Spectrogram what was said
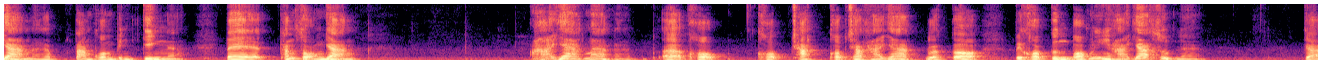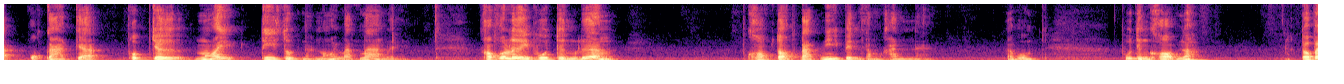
อย่างนะครับ ตามความเป็นจริงนะแต่ทั้งสองอย่าง หายากมากนะครับอขอบขอบชัก ขอบชักหายาก แล้วก็ไปขอบกึ่งบล็อกนี่หายากสุดนะ จะโอกาสจะพบเจอน้อยที่สุดนะน้อยมากๆเลย เขาก็เลยพูดถึงเรื่อง ขอบตอกตัดนี้เป็นสำคัญนะครับผม พูดถึงขอบเนาะ ต่อไป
